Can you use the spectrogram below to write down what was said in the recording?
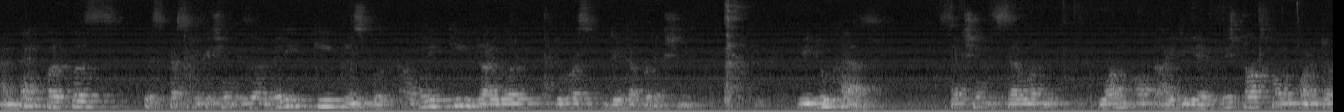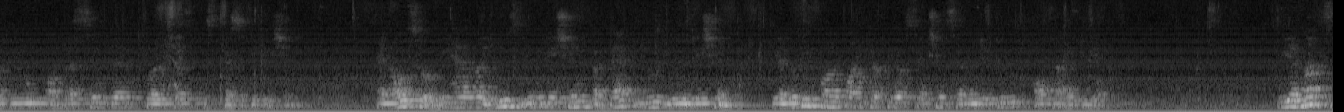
And that purpose specification is a very key principle, a very key driver towards data protection. We do have section 7 1 of the IT Act, which talks from a point of view of the single purpose specification. And also, we have a use limitation, but that use limitation, we are looking from a point of view of section 72 of the IT Act. We are not,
